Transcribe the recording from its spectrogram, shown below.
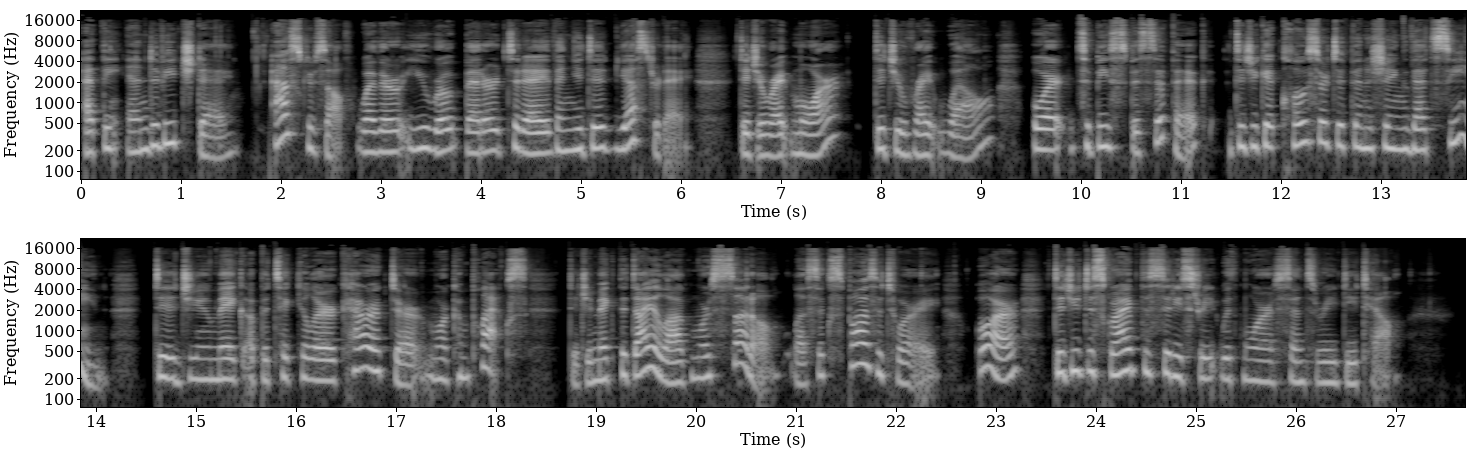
At the end of each day, ask yourself whether you wrote better today than you did yesterday. Did you write more? Did you write well? Or to be specific, did you get closer to finishing that scene? Did you make a particular character more complex? Did you make the dialogue more subtle, less expository? Or did you describe the city street with more sensory detail?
